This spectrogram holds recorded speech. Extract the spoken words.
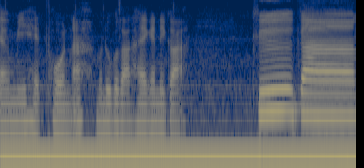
ยังมีเหตุผลนะ มาดูภาษาไทยกันดีกว่า คือการ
